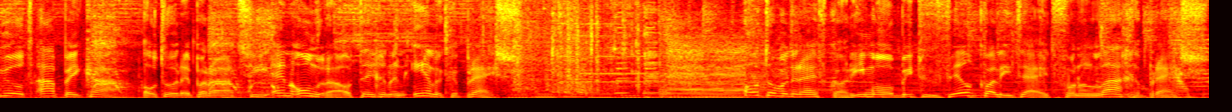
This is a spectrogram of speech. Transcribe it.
wilt APK, autoreparatie en onderhoud tegen een eerlijke prijs. Autobedrijf Carimo biedt u veel kwaliteit voor een lage prijs.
